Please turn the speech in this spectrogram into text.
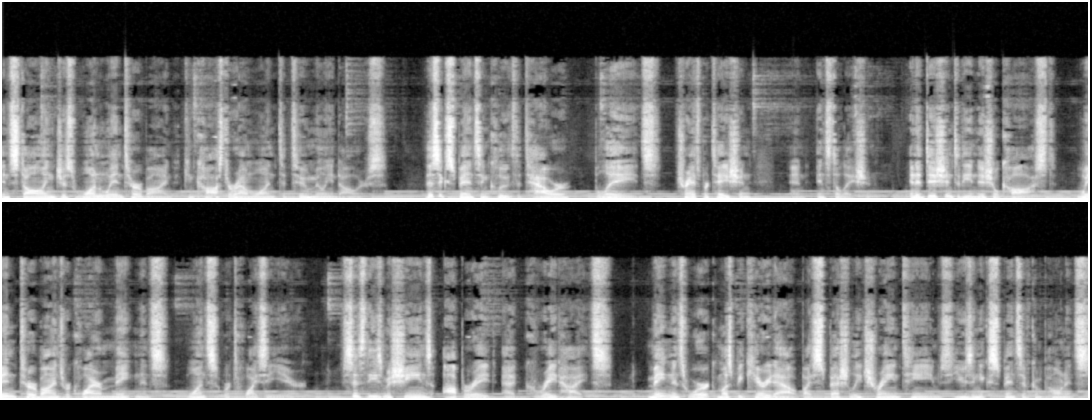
Installing just one wind turbine can cost around $1 to $2 million. This expense includes the tower, blades, transportation, and installation. In addition to the initial cost, wind turbines require maintenance once or twice a year. Since these machines operate at great heights, maintenance work must be carried out by specially trained teams using expensive components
